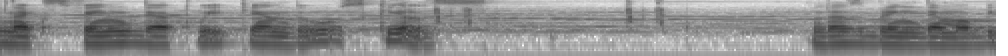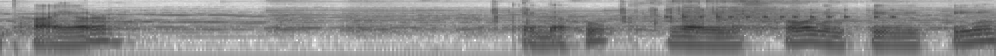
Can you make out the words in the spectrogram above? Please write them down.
next thing that we can do skills. Let's bring them a bit higher. Okay the hook is very useful in PvP.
